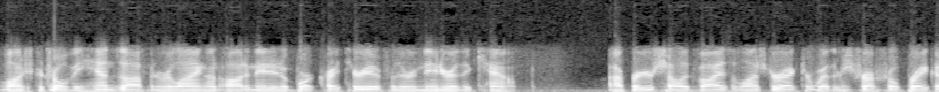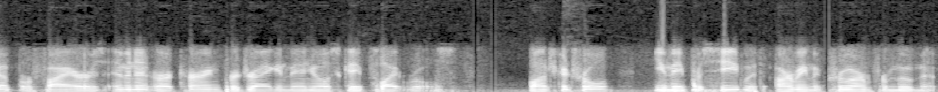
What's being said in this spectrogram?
launch control will be hands off and relying on automated abort criteria for the remainder of the count. Operators shall advise the launch director whether structural breakup or fire is imminent or occurring per Dragon manual escape flight rules. Launch control, you may proceed with arming the crew arm for movement.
